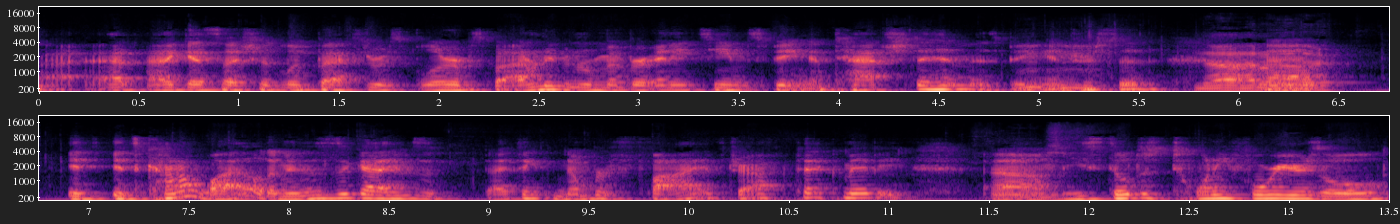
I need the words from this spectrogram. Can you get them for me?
I, I guess I should look back through his blurbs, but I don't even remember any teams being attached to him as being Mhm. interested No, I don't Uh, either. It, it's kind of wild. I mean, this is a guy who's, a, I think, number five draft pick, maybe. Um, he's still just 24 years old.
